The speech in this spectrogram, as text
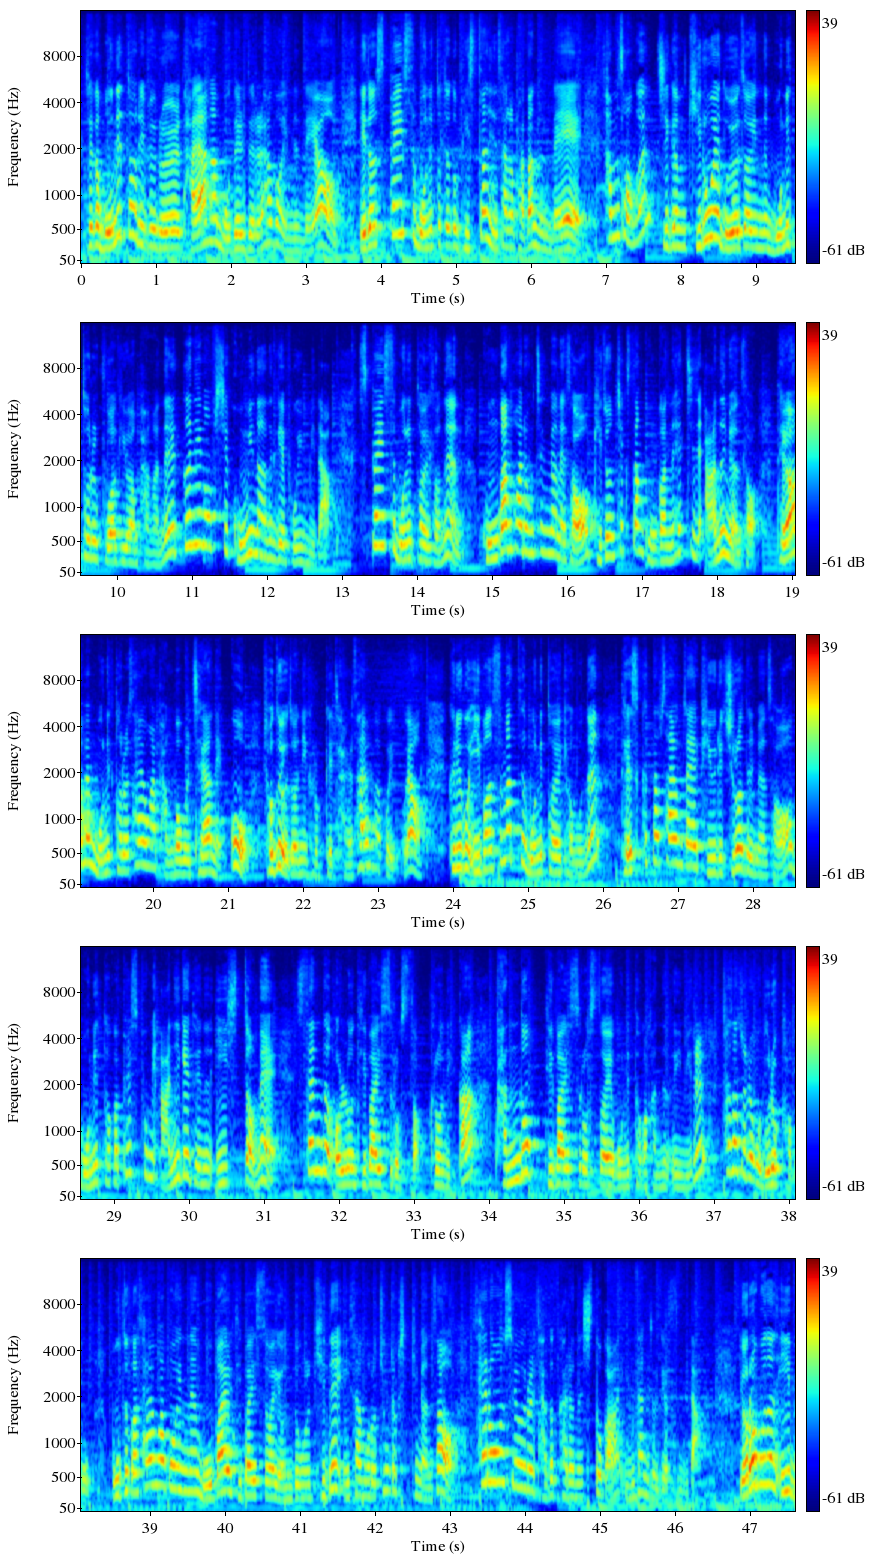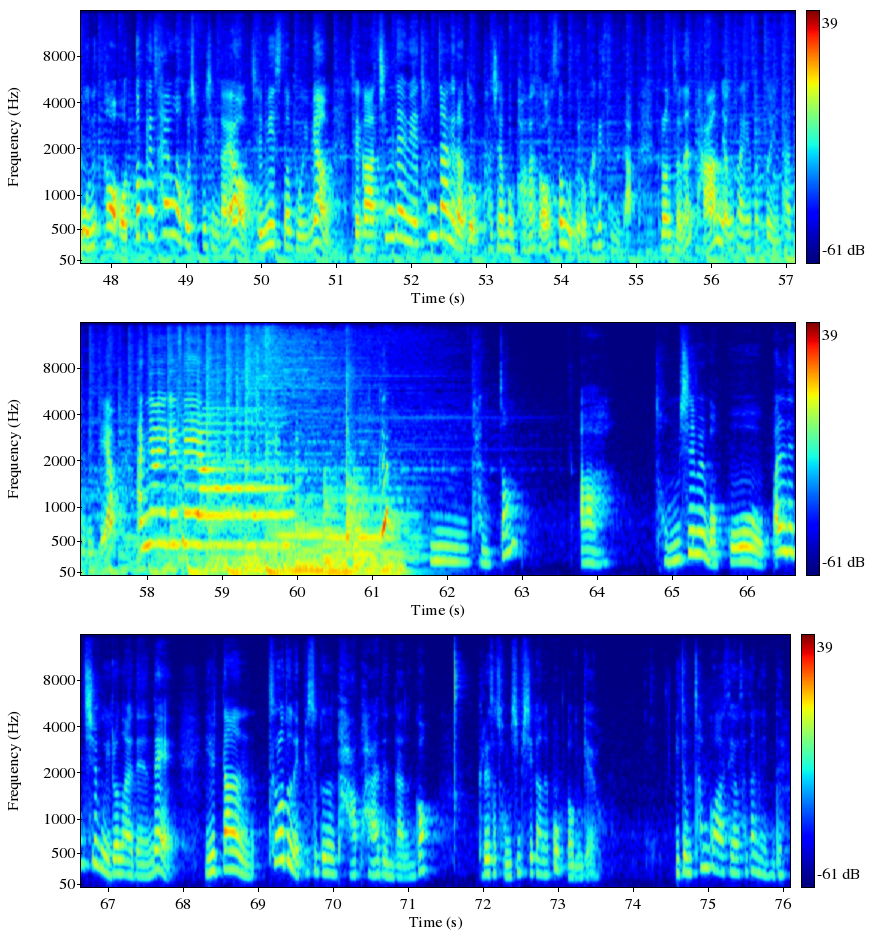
제가 모니터 리뷰를 다양한 모델들을 하고 있는데요. 예전 스페이스 모니터 때도 비슷한 인상을 받았는데 삼성은 지금 기로에 놓여져 있는 모니터를 구하기 위한 방안을 끊임없이 고민하는 게 보입니다. 스페이스 모니터에서는 공간 활용 측면에서 기존 책상 공간을 해치지 않으면서 대화면 모니터를 사용할 방법을 제안했고 저도 여전히 그렇게 잘 사용하고 있고요. 그리고 이번 스마트 모니터의 경우는 데스크탑 사용자의 비율이 줄어들면서 모니터가 필수품이 아니게 되는 이 시점에 스탠드 언론 디바이스로서 그러니까 단독 디바이스로서의 모니터가 갖는 의미를 찾아주려고 노력하고 모두가 사용하고 있는 모바일 디바이스와 연동을 기대 이상으로 충족시키면서 새로운 수요를 자극하려는 시도가 인상적이었습니다. 여러분은 이 모니터 어떻게 사용하고 싶으신가요? 재미있어 보이면 제가 침대 위에 천장이라도 다시 한번 박아서 써보도록 하겠습니다. 그럼 저는 다음 영상에서 또 인사드릴게요. 안녕히 계세요. 끝! 음, 단점? 아, 점심을 먹고 빨리 치우고 일어나야 되는데 일단 틀어둔 에피소드는 다 봐야 된다는 거? 그래서 점심시간을 꼭 넘겨요. 이 점 참고하세요, 사장님들.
